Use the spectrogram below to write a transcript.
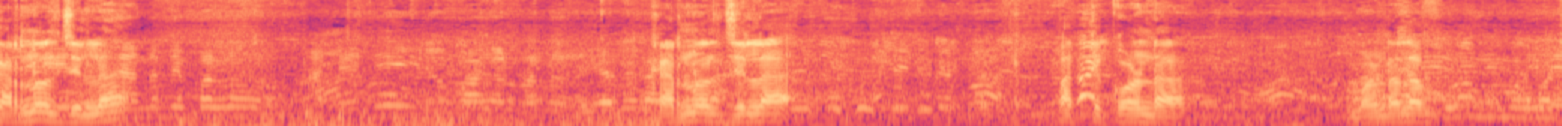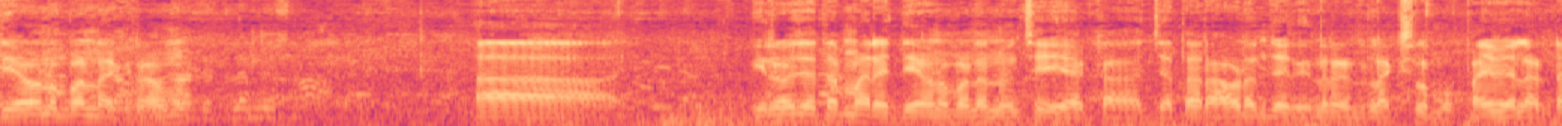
కర్నూలు జిల్లా కర్నూలు జిల్లా పత్తికొండ మండలం దేవనబండ గ్రామం. ఈరోజు అయితే మరి దేవనబండ నుంచి ఈ యొక్క జత రావడం జరిగింది. రెండు లక్షల ముప్పై వేలు అంట.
